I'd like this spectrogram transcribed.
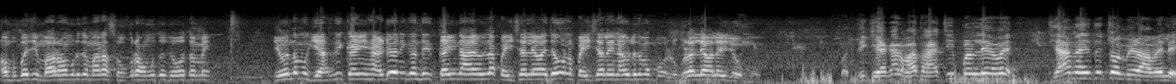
આમ ભૂપતજી મારો હમણાં તો મારા છોકરો હમણાં તો જોવો તમે. ઇવન તમે ઘેરથી કઈ હાડ્યો ને કંઈ કઈ ના આવ્યો એટલે પૈસા લેવા જાઉં ને પૈસા લઈને આવું એટલે તમે લુગડા લેવા લઈ જાઉં હું બધી ખેકાર વાત સાચી પણ લે હવે થયા નહીં તો ચો મેળ આવે લે.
